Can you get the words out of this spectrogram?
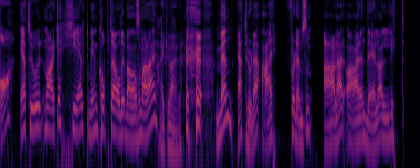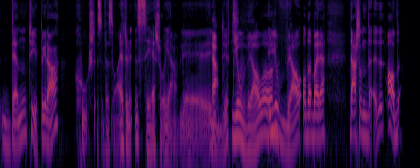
A. Jeg tror Nå er det ikke helt min kopp til alle de banda som er der, Nei, ikke være. men jeg tror det er for dem som er der og er en del av litt den type greia, koseligste festivalen. Jeg tror den ser så jævlig ryddig ut. jovial og Jovial, og det er bare det er sånn,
